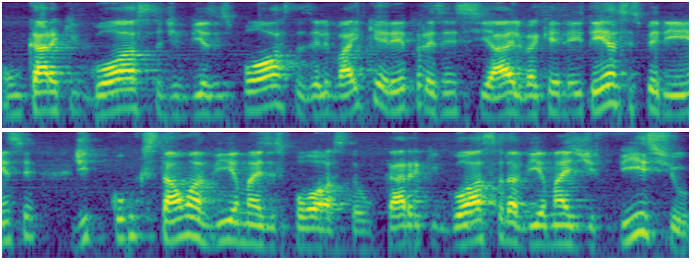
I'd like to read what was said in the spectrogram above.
um cara que gosta de vias expostas, ele vai querer presenciar, ele vai querer ter essa experiência de conquistar uma via mais exposta. O cara que gosta da via mais difícil,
